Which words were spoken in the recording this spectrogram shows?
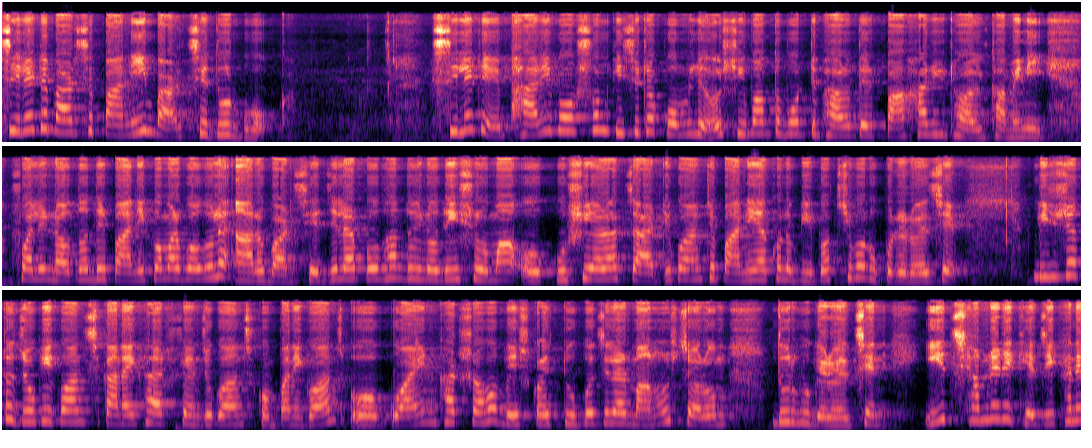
সিলেটে বাড়ছে পানি, বাড়ছে দুর্ভোগ। সিলেটে ভারী বর্ষণ কিছুটা কমলেও সীমান্তবর্তী ভারতের পাহাড়ি ঢল থামেনি। ফলে নদ নদীর পানি কমার বদলে আরও বাড়ছে। জেলার প্রধান দুই নদী সোমা ও কুশিয়ারা চারটি পয়েন্টে পানি এখনও বিপদসীমার উপরে রয়েছে। বিশেষত জকিগঞ্জ, কানাইঘাট, ফেঞ্জুগঞ্জ, কোম্পানিগঞ্জ ও গোয়াইনঘাট সহ বেশ কয়েকটি উপজেলার মানুষ চরম দুর্ভোগে রয়েছেন। ঈদ সামনে রেখে যেখানে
